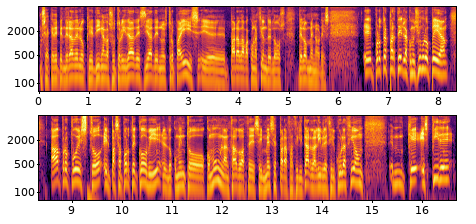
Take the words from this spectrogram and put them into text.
O sea que dependerá de lo que digan las autoridades ya de nuestro país eh, para la vacunación de los, de los menores. Eh, por otra parte, la Comisión Europea ha propuesto el pasaporte COVID, el documento común lanzado hace seis meses para facilitar la libre circulación, em, que expire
